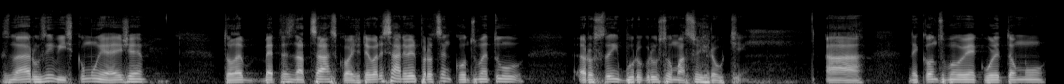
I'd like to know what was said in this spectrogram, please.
z mnoha různých výzkumů, je, že tohle berte z nadsázkou, že 99% konzumentů rostlinných burgerů jsou masožrouti. A nekonzumují je kvůli tomu,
